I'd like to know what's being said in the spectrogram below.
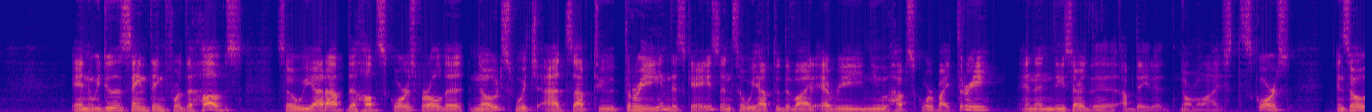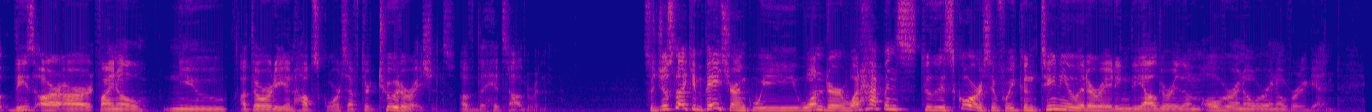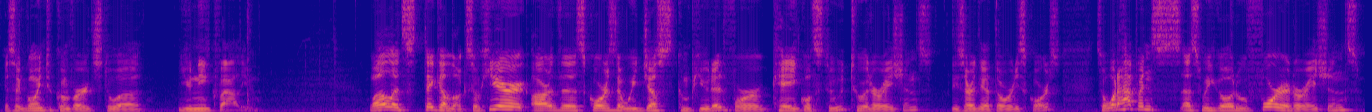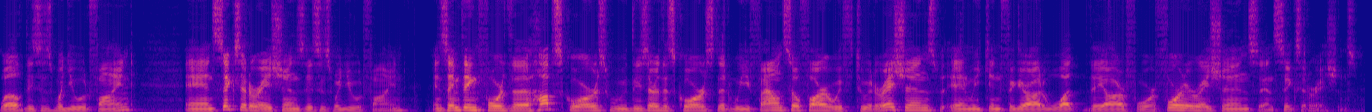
And we do the same thing for the hubs. So we add up the hub scores for all the nodes, which adds up to three in this case. And so we have to divide every new hub score by three. And then these are the updated normalized scores. And so these are our final new authority and hub scores after two iterations of the HITS algorithm. So just like in PageRank, we wonder what happens to the scores if we continue iterating the algorithm over and over and over again. Is it going to converge to a unique value? Well, let's take a look. So here are the scores that we just computed for k equals 2, two iterations. These are the authority scores. So what happens as we go to four iterations? Well, this is what you would find and six iterations, this is what you would find. And same thing for the hub scores. These are the scores that we found so far with two iterations, and we can figure out what they are for four iterations and six iterations.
